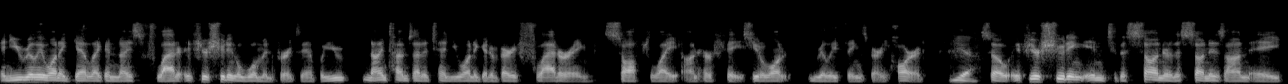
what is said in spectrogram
and you really want to get like a nice flatter if you're shooting a woman for example you nine times out of ten you want to get a very flattering soft light on her face you don't want really things very hard yeah. So if you're shooting into the sun or the sun is on a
